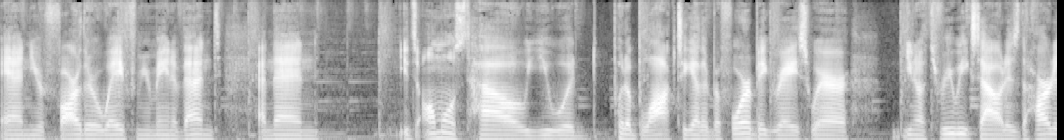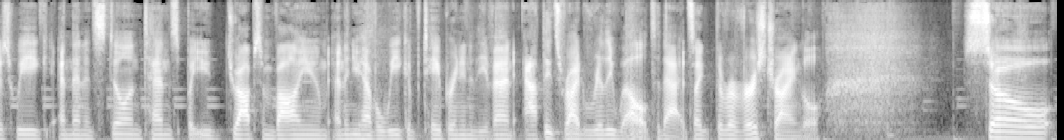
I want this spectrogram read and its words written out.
and you're farther away from your main event, and then it's almost how you would put a block together before a big race where you know, three weeks out is the hardest week, and then it's still intense, but you drop some volume, and then you have a week of tapering into the event. Athletes ride really well to that. It's like the reverse triangle. So,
